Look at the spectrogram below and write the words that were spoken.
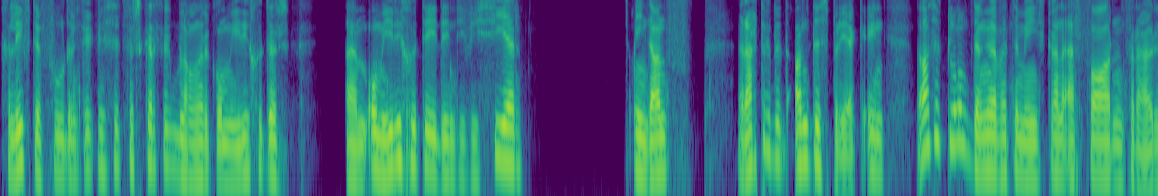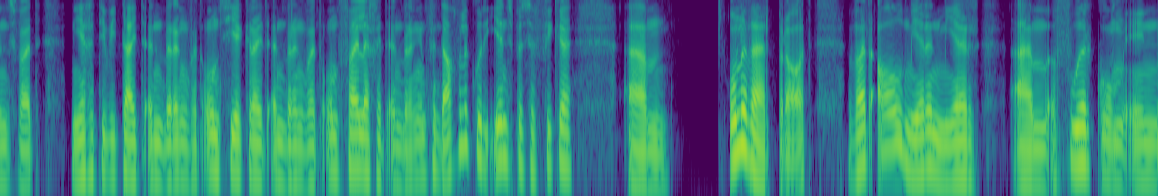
geliefd te voel, dink ek is dit verskriklik belangrik om hierdie goeters um, om hierdie goed te identifiseer en dan regtig dit aan te spreek. En daar's 'n klomp dinge wat 'n mens kan ervaar in verhoudings wat negativiteit inbring, wat onsekerheid inbring, wat onveiligheid inbring. En vandag wil ek oor een spesifieke ehm um, onderwerp praat wat al meer en meer um voorkom en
